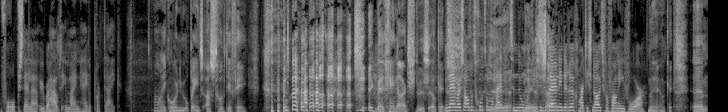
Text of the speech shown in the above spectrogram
voorop stellen, überhaupt in mijn hele praktijk. Oh, ik hoor nu opeens Astro TV. ik ben geen arts, dus oké. Nee, maar het is altijd goed om nog even te noemen. nee, het is dat een steun in de rug, maar het is nooit vervanging voor. Nee, oké. Ehm,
